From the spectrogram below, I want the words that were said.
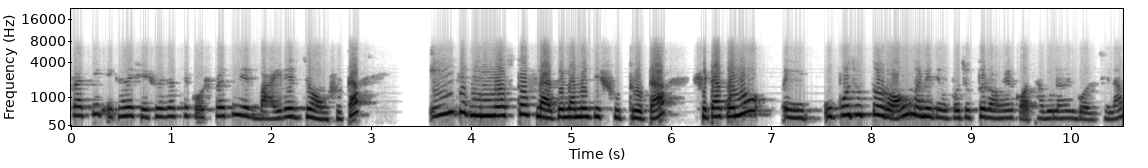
প্রাচীর এখানে শেষ হয়ে যাচ্ছে কোষ প্রাচীর, এর বাইরের যে অংশটা, এই যে বিন্যস্ত ফ্ল্যাজেলামের যে সূত্রটা, সেটা কোনো এই উপযুক্ত রং মানে যে উপযুক্ত রঙের কথাগুলো আমি বলছিলাম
